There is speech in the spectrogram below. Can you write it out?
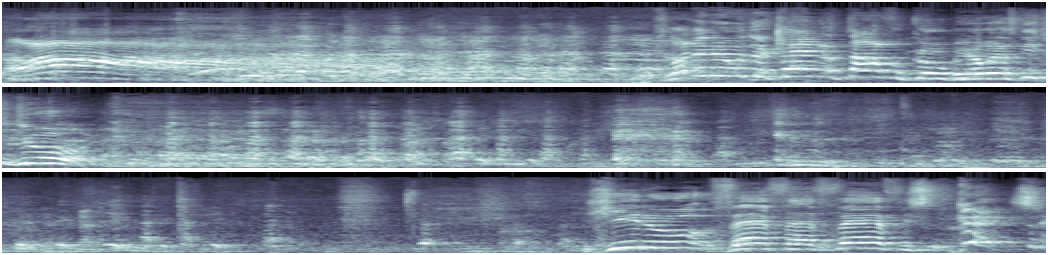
Ah! Vladimir moet een kleinere tafel kopen, jongen, dat is niet te doen. Giro 555 is kut!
